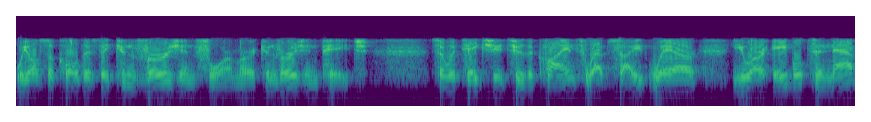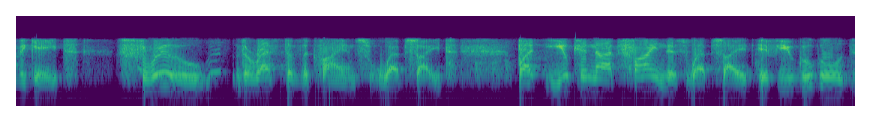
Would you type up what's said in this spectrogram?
We also call this a conversion form or a conversion page. So it takes you to the client's website where you are able to navigate through the rest of the client's website. But you cannot find this website if you Googled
